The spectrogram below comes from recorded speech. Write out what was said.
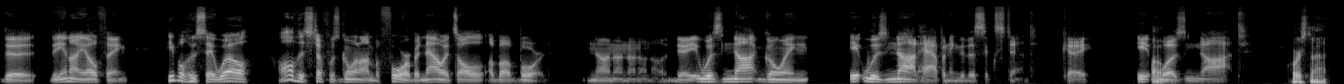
the the NIL thing. People who say, "Well, all this stuff was going on before, but now it's all above board. No, no, no, no, no. It was not going. It was not happening to this extent. Okay, it oh. was not. Of course not.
